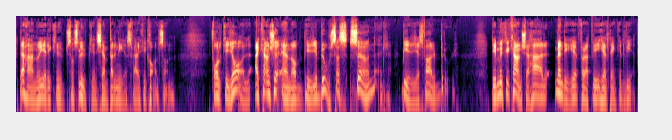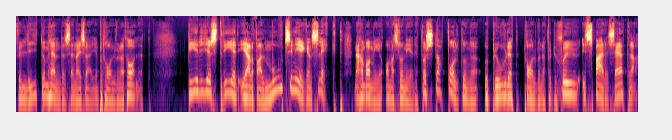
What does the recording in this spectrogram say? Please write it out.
där han och Erik Knutsson slutligen kämpade ner Sverker Karlsson. Folke Jarl är kanske en av Birger Brosas söner Birgers farbror. Det är mycket kanske här, men det är för att vi helt enkelt vet för lite om händelserna i Sverige på 1200-talet. Birger stred i alla fall mot sin egen släkt när han var med om att slå ner det första folkungaupproret 1247 i Sparrsätra,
